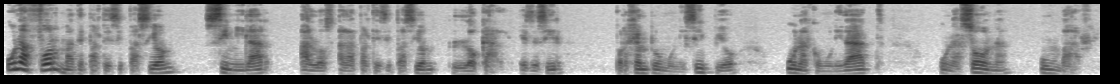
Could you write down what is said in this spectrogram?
una forma de participación similar a, los, a la participación local, es decir, por ejemplo, un municipio, una comunidad, una zona, un barrio.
